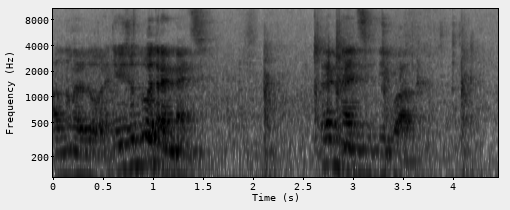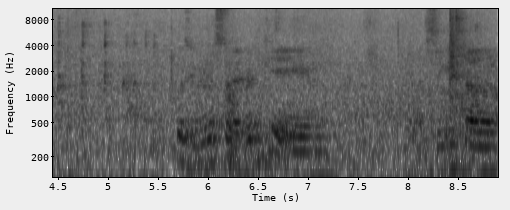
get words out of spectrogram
al numeratore diviso 2 3 mezzi. 3 mezzi di 4 scusi professore perché a sinistra meno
